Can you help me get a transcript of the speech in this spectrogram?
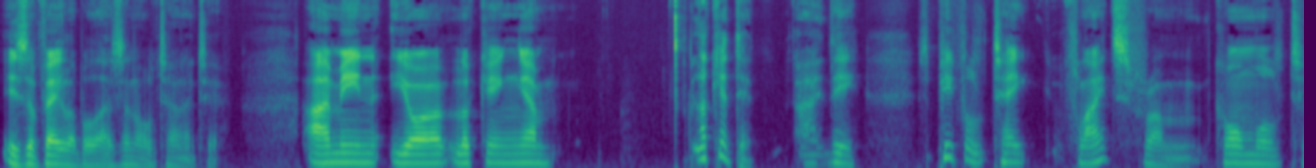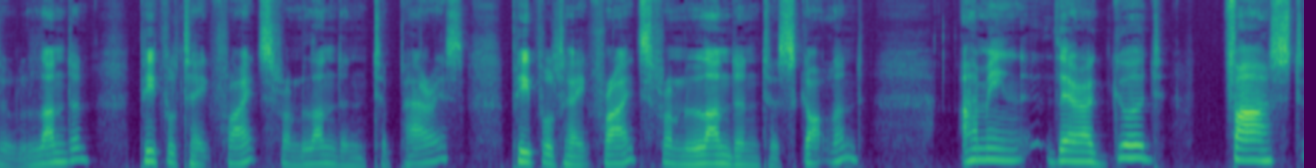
is available as an alternative. I mean, you're looking. Um, look at it. I, the people take flights from Cornwall to London. People take flights from London to Paris. People take flights from London to Scotland. I mean, there are good, fast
